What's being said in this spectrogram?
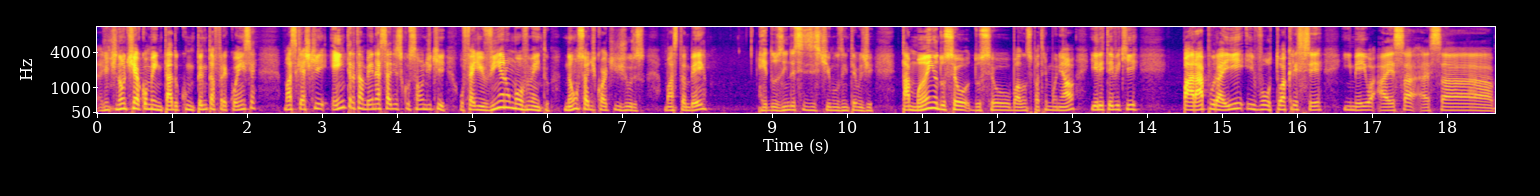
a gente não tinha comentado com tanta frequência, mas que acho que entra também nessa discussão de que o Fed vinha num movimento não só de corte de juros, mas também reduzindo esses estímulos em termos de tamanho do seu, do seu balanço patrimonial e ele teve que parar por aí e voltou a crescer em meio a essa, a essa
